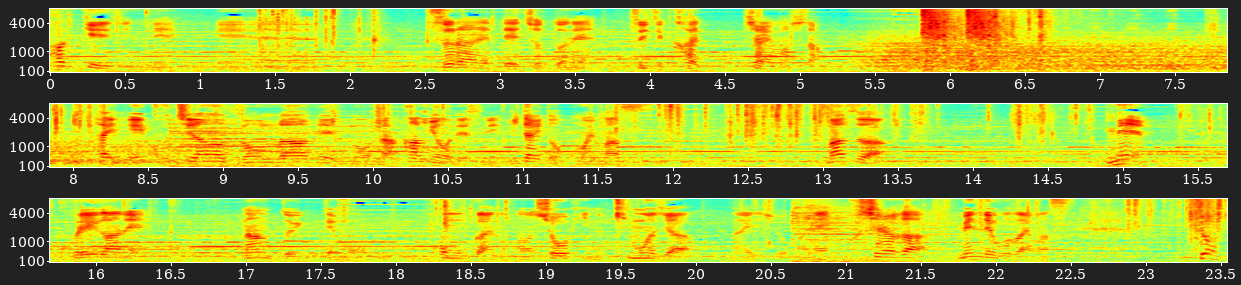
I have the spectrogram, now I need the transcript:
パッケージにねえー、つられてちょっとねついつい買っちゃいました。はい、えー、こちらのゾンラーメンの中身をですね見たいと思います。まずは麺。これがねなんといっても今回のこの商品の肝じゃないでしょうかね。こちらが麺でございます。ドンす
